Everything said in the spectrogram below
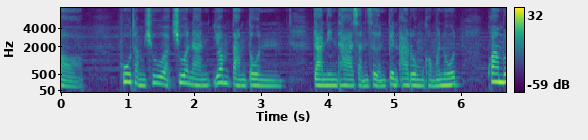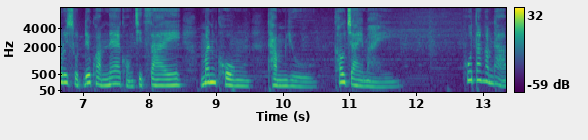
ตอบ ผู้ทำชั่วชั่วนั้นย่อมตามตน การนินทาสรรเสริญเป็นอารมณ์ของมนุษย์ ความบริสุทธิ์ด้วยความแน่ของจิตใจ มั่นคงทำอยู่ เข้าใจไหม ผู้ตั้งคำถาม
